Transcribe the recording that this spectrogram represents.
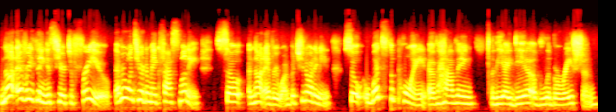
not everything is here to free you. Everyone's here to make fast money. So, not everyone, but you know what I mean. So, what's the point of having the idea of liberation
